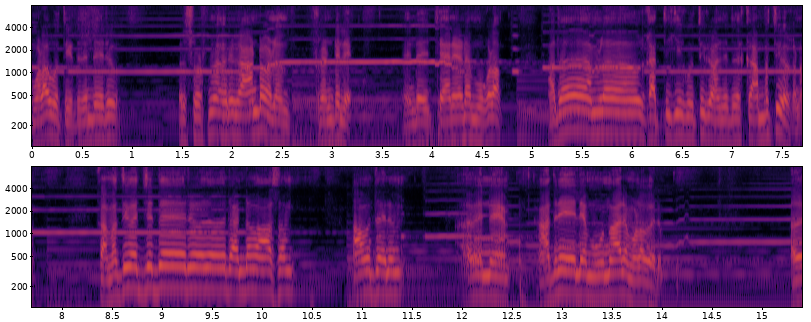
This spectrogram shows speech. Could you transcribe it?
മുള കുത്തിയിട്ട് ഇതിന്റെ ഒരു ഒരു സൂക്ഷ്മ ഒരു കാണ്ടം വേണം ഫ്രണ്ടിൽ അതിന്റെ ചേനയുടെ മുകളം. അത് നമ്മൾ കത്തിക്ക് കുത്തി കളഞ്ഞിട്ട് കമത്തി വെക്കണം. കമത്തി വെച്ചിട്ട് ഒരു രണ്ട് മാസം ആകുമ്പോഴത്തേനും പിന്നെ അതിലെ മൂന്നാൽ മുള വരും. അത്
